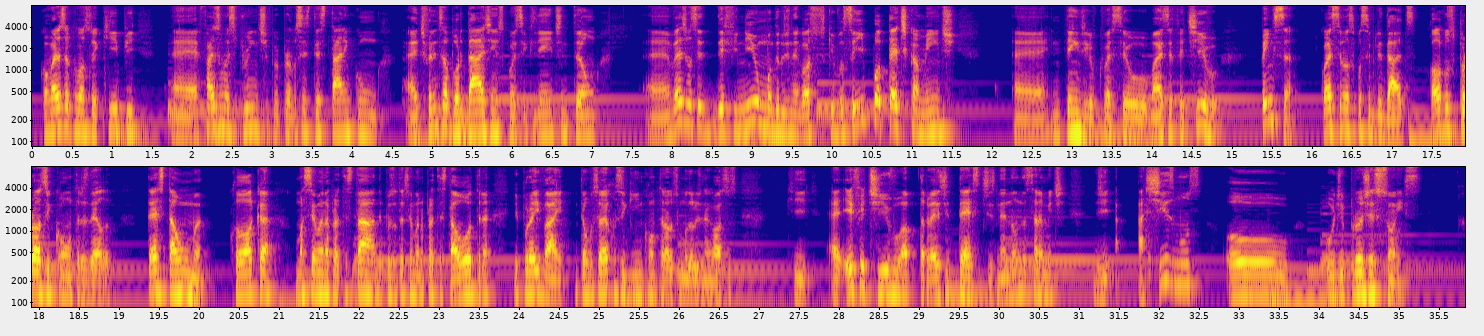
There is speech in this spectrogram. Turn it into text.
Conversa com a sua equipe, é, faz uma sprint para vocês testarem com é, diferentes abordagens com esse cliente. Então, é, ao invés de você definir um modelo de negócios que você hipoteticamente é, entende que vai ser o mais efetivo, pensa quais serão as possibilidades, coloca os prós e contras dela, testa uma, coloca uma semana para testar, depois outra semana para testar outra e por aí vai. Então você vai conseguir encontrar o seu modelo de negócios que é efetivo através de testes, né? não necessariamente de achismos ou, ou de projeções.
